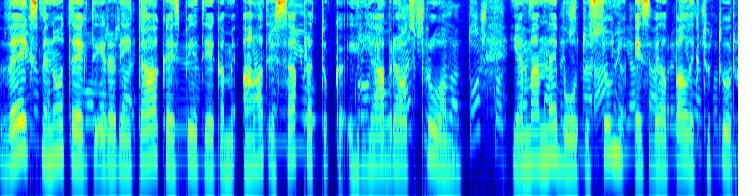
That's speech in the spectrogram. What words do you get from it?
Veiksme noteikti ir arī tā, ka es pietiekami ātri sapratu, ka ir jābrauc prom. Ja man nebūtu suņu, es vēl paliktu tur.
